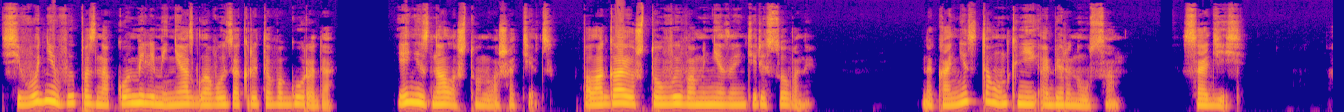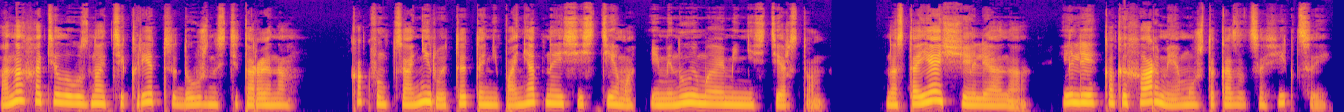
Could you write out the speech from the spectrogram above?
Сегодня вы познакомили меня с главой закрытого города. Я не знала, что он ваш отец. Полагаю, что вы во мне заинтересованы. Наконец-то он к ней обернулся. Садись. Она хотела узнать секрет должности Тарена. Как функционирует эта непонятная система, именуемая министерством? Настоящая ли она? Или, как их армия, может оказаться фикцией?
